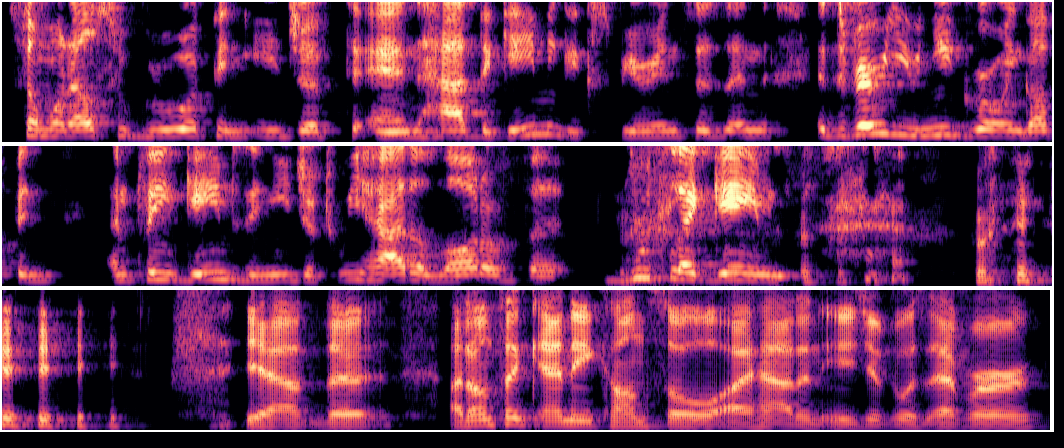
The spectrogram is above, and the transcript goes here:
someone else who grew up in Egypt and had the gaming experiences, and it's very unique growing up in and playing games in Egypt. We had a lot of uh, bootleg games. yeah, the I don't think any console I had in Egypt was ever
